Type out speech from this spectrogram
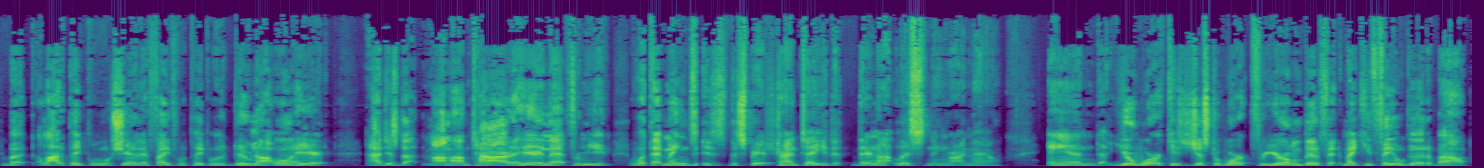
But a lot of people will share their faith with people who do not want to hear it. I just, uh, Mom, I'm tired of hearing that from you. What that means is the Spirit's trying to tell you that they're not listening right now. And uh, your work is just a work for your own benefit to make you feel good about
